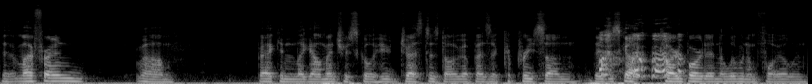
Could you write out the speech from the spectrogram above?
Yeah, my friend, um, back in like elementary school, he dressed his dog up as a Capri Sun. They just got cardboard and aluminum foil and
